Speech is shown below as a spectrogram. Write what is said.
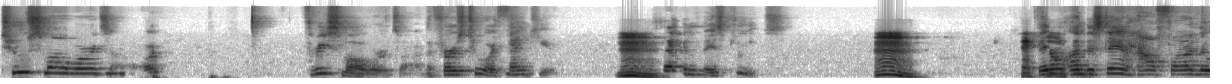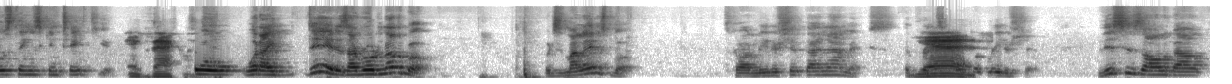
two small words are, or three small words are. The first two are thank you. Mm. The second is please. Mm. They don't understand how far those things can take you. Exactly. So what I did is I wrote another book, which is my latest book. It's called Leadership Dynamics: The Principles of Leadership. This is all about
